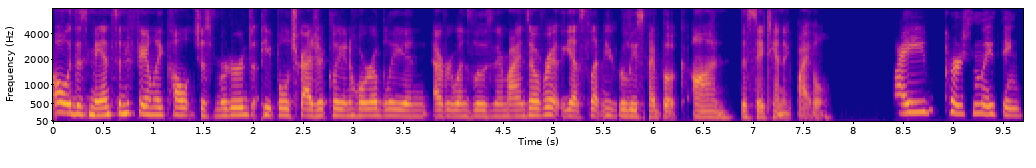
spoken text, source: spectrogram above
oh, this Manson family cult just murdered people tragically and horribly, and everyone's losing their minds over it. Yes, let me release my book on the Satanic Bible. I personally think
